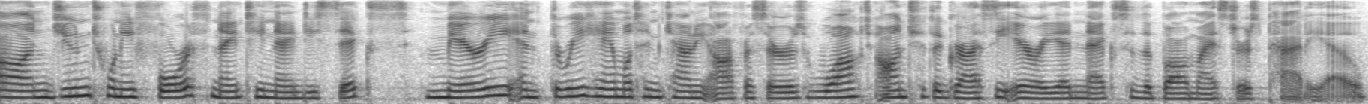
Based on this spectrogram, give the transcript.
On June 24, 1996, Mary and three Hamilton County officers walked onto the grassy area next to the Baumeister's patio.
